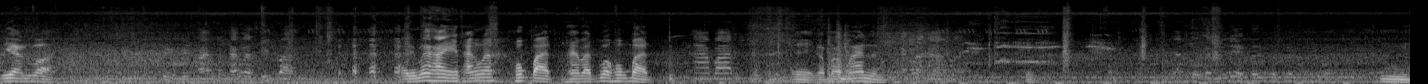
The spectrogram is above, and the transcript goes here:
เรียนว่าทั้งละสิบบาท อันนี้ไม่ให้ถังละหกบาทห้าบาทพวกหกบาทห้าบาทเออกับประมาณนั้นทั้งละห้าบาทยัดตัวกันนี่เลยเพิ่มเพิ่มเพิ่มอืม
